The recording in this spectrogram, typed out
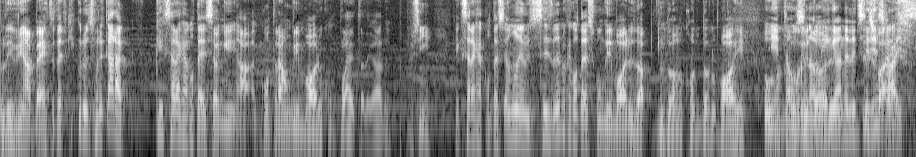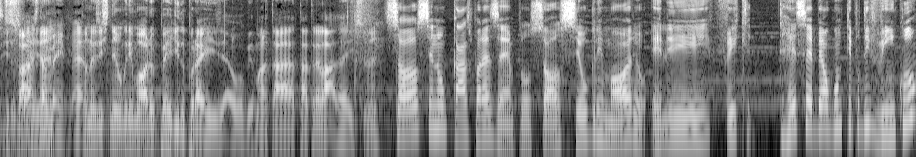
do livro em aberto, eu até fiquei curioso. Falei, cara, o que será que acontece se alguém encontrar um Grimório completo, tá ligado? Tipo Assim, o que, que será que acontece? Eu não lembro. Vocês lembram o que acontece com o Grimório do, do dono quando o dono morre? O, Então, se não me engano, ele se desfaz. Se desfaz, né? também. é. Então não existe nenhum Grimório perdido por aí. É, o Grimório tá, tá atrelado, é isso, né? Só se no caso, por exemplo, só se o Grimório ele fique, receber algum tipo de vínculo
